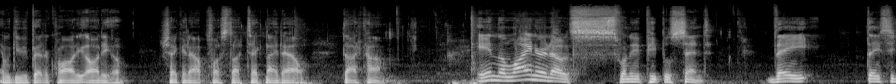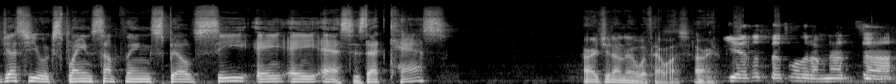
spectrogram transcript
and we give you better quality audio. Check it out, plus.technightowl.com. In the liner notes, one of the people sent, they they suggest you explain something spelled C A A S. Is that Cass? All right, you don't know what that was. All right. Yeah, that's, that's one that I'm not. Uh,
